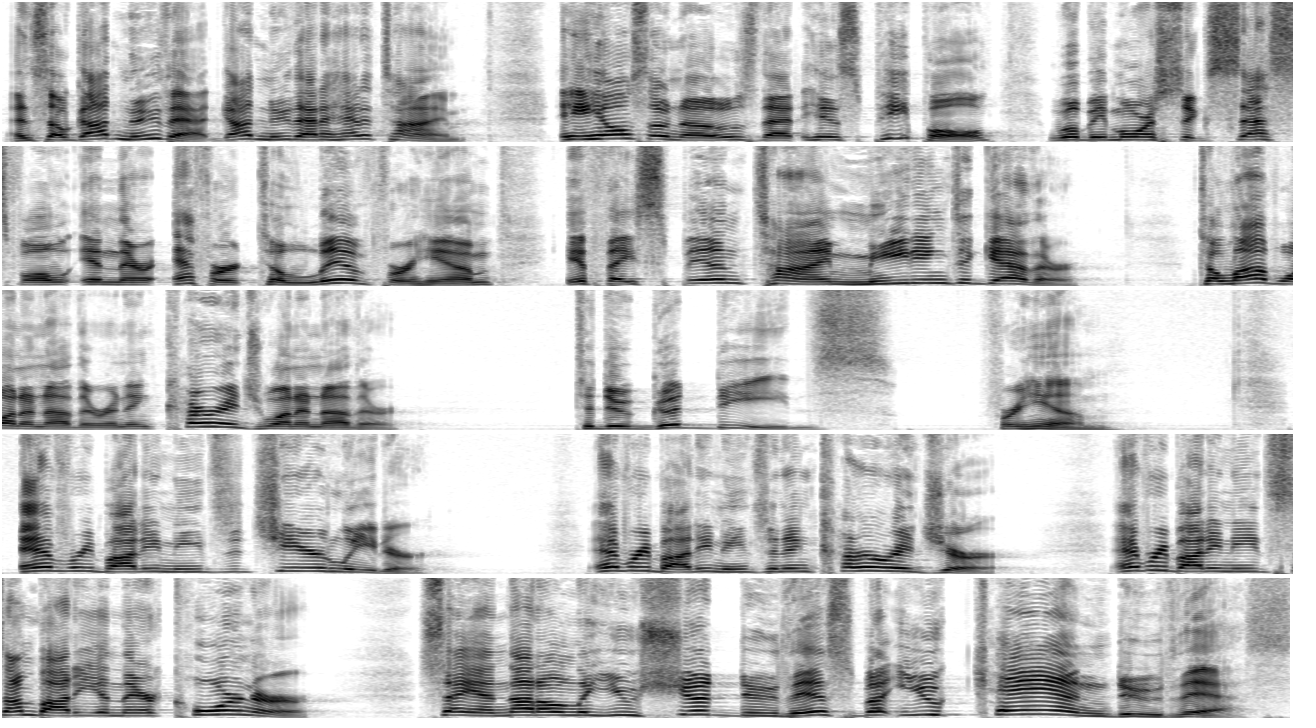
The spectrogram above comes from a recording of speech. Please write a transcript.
And so God knew that. God knew that ahead of time. He also knows that his people will be more successful in their effort to live for him if they spend time meeting together to love one another and encourage one another to do good deeds for him. Everybody needs a cheerleader. Everybody needs an encourager. Everybody needs somebody in their corner saying, not only you should do this, but you can do this.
